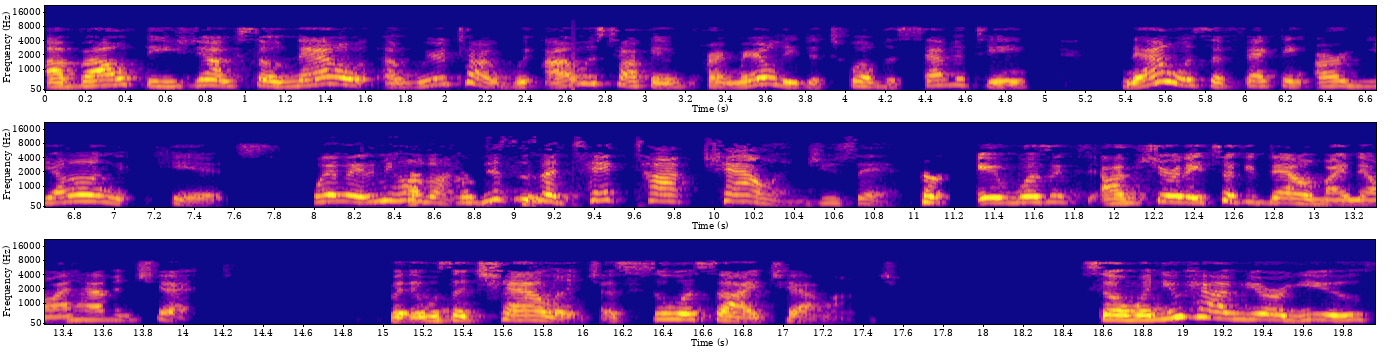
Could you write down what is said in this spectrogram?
about these young. So now um, we're talking, I was talking primarily to 12 to 17. Now it's affecting our young kids. Wait, wait, let me hold on. This is a TikTok challenge, you said. It wasn't, I'm sure they took it down by now. I haven't checked, but it was a challenge, a suicide challenge. So when you have your youth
